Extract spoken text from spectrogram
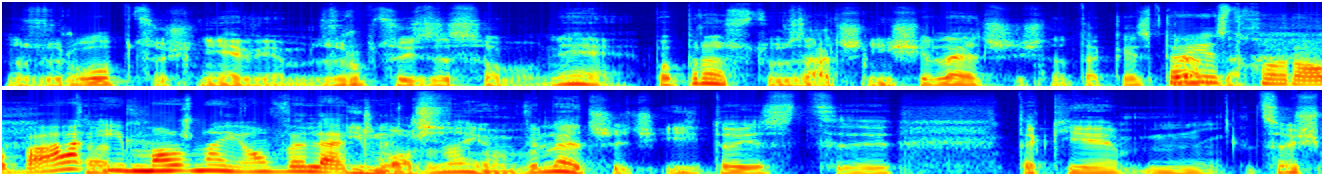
no zrób coś, nie wiem, zrób coś ze sobą. Nie, po prostu zacznij się leczyć. No taka jest to prawda. To jest choroba tak. i można ją wyleczyć. I można ją wyleczyć. I to jest y, takie mm, coś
